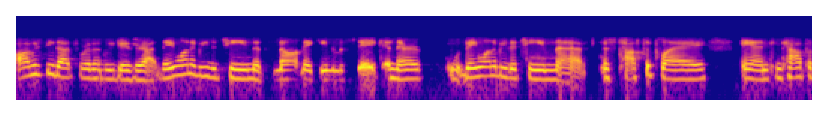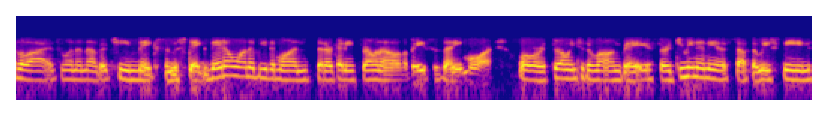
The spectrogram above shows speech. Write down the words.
obviously that's where the Blue Jays are at. They want to be the team that's not making the mistake and they're they want to be the team that is tough to play and can capitalize when another team makes a mistake. They don't want to be the ones that are getting thrown out on the bases anymore or throwing to the wrong base or doing any of the stuff that we've seen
